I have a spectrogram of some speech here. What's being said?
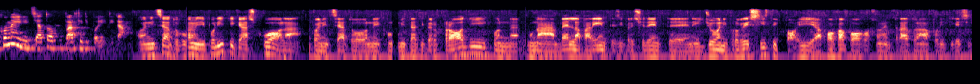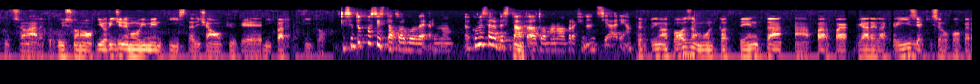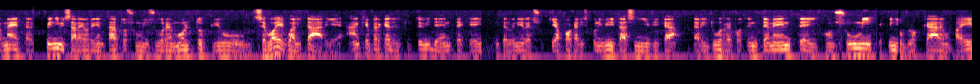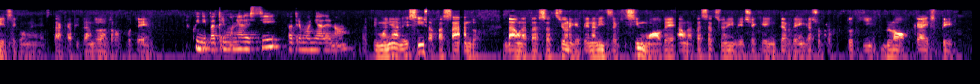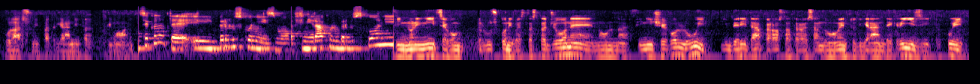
Come hai iniziato a occuparti di politica? Ho iniziato a occuparmi di politica a scuola, poi ho iniziato nei comitati per Prodi con una bella parentesi precedente nei giovani progressisti, poi a poco a poco sono entrato nella politica istituzionale, per cui sono di origine movimentista, diciamo, più che di partito. E se tu fossi stato al governo, come sarebbe stata la tua manovra finanziaria? Per prima cosa molto attenta a far pagare la crisi a chi se lo può permettere, quindi mi sarei orientato su misure molto più, se vuoi, egualitarie, anche perché è del tutto evidente che intervenire su chi ha poca disponibilità significa ridurre potentemente i consumi e quindi bloccare un paese come sta capitando da troppo tempo. Quindi patrimoniale sì, patrimoniale no? Patrimoniale sì, sta passando da una tassazione che penalizza chi si muove a una tassazione invece che intervenga soprattutto chi blocca e specula sui grandi patrimoni. Secondo te il berlusconismo finirà con Berlusconi? Non inizia con Berlusconi questa stagione, non finisce con lui, in verità però sta attraversando un momento di grande crisi, per cui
